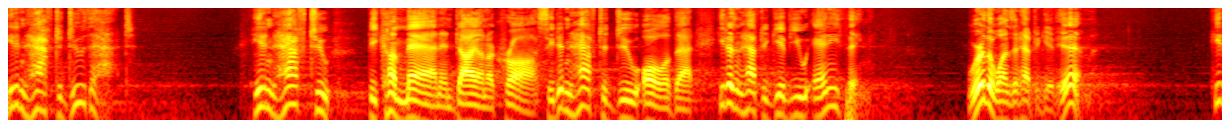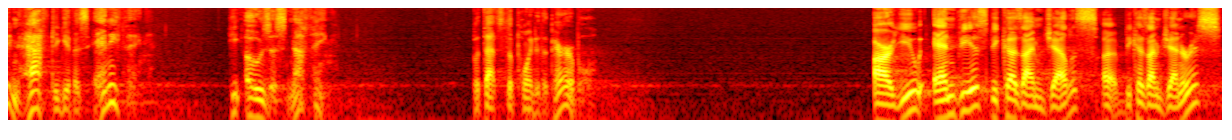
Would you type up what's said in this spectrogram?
He didn't have to do that. He didn't have to become man and die on a cross. He didn't have to do all of that. He doesn't have to give you anything. We're the ones that have to give Him. He didn't have to give us anything. He owes us nothing. But that's the point of the parable. Are you envious because I'm jealous, uh, because I'm generous?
